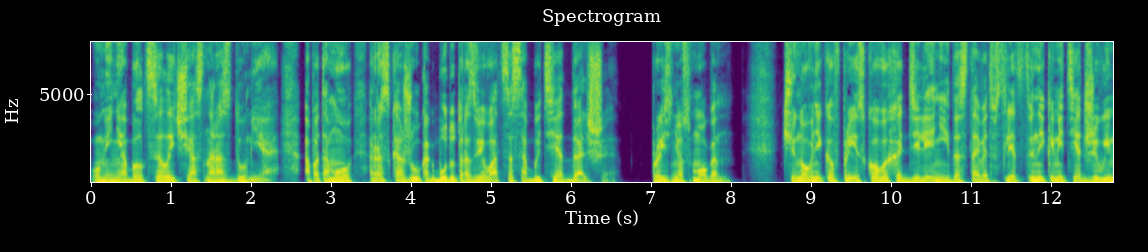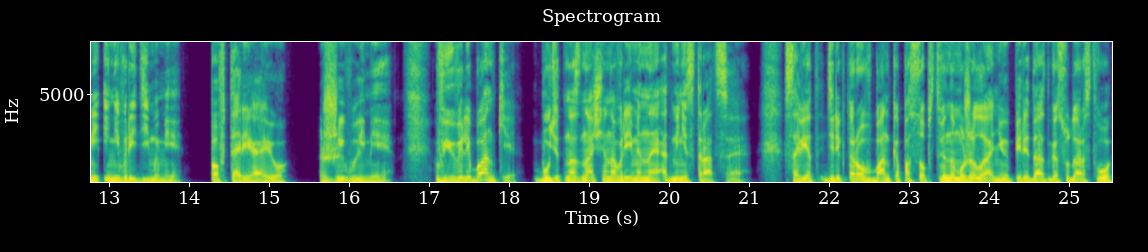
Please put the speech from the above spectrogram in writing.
«У меня был целый час на раздумье, а потому расскажу, как будут развиваться события дальше», произнес Моган. Чиновников приисковых отделений доставят в Следственный комитет живыми и невредимыми. Повторяю, живыми. В Ювелебанке будет назначена временная администрация. Совет директоров банка по собственному желанию передаст государству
